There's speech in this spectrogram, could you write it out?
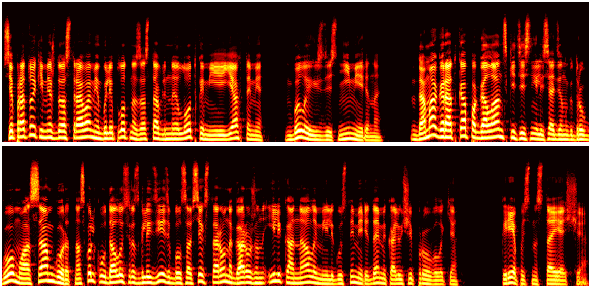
Все протоки между островами были плотно заставлены лодками и яхтами, было их здесь немерено. Дома городка по-голландски теснились один к другому, а сам город, насколько удалось разглядеть, был со всех сторон огорожен или каналами, или густыми рядами колючей проволоки. Крепость настоящая.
